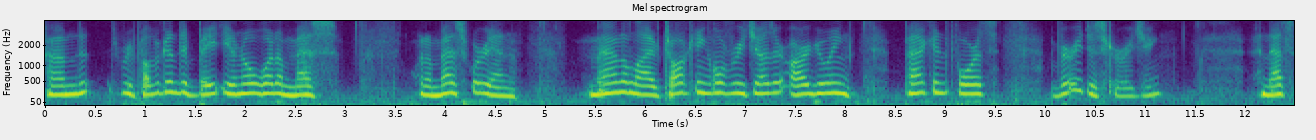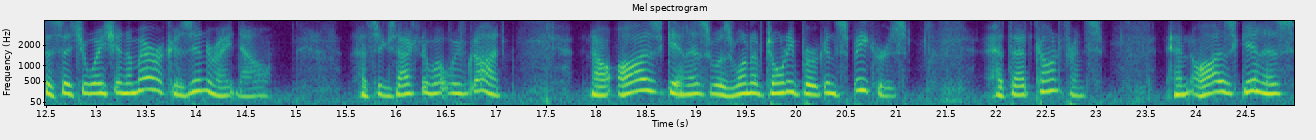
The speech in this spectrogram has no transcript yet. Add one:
um, the Republican debate, you know what a mess, what a mess we're in. Man alive, talking over each other, arguing back and forth, very discouraging. And that's the situation America's in right now. That's exactly what we've got. Now, Os Guinness was one of Tony Perkins' speakers at that conference. And Os Guinness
